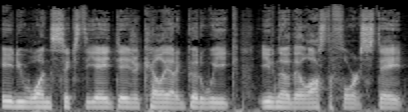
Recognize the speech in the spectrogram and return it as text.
81 68. Deja Kelly had a good week, even though they lost to Florida State.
